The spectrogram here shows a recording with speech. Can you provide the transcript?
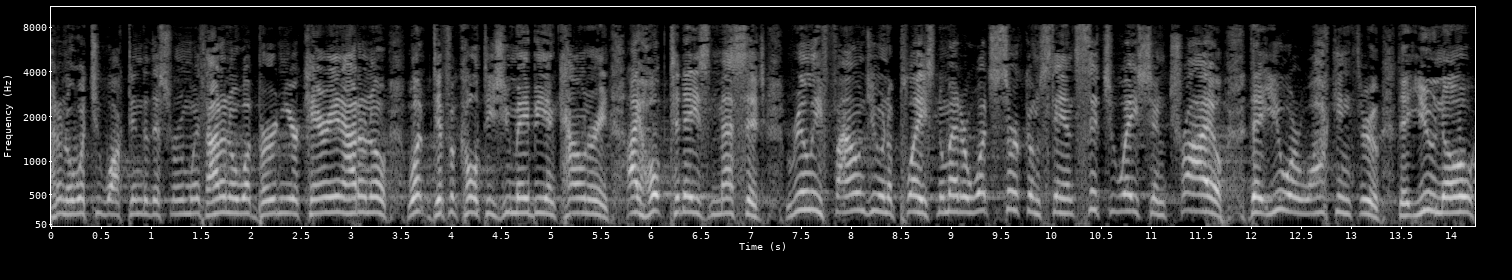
I don't know what you walked into this room with. I don't know what burden you're carrying. I don't know what difficulties you may be encountering. I hope today's message really found you in a place, no matter what circumstance, situation, trial that you are walking through, that you know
